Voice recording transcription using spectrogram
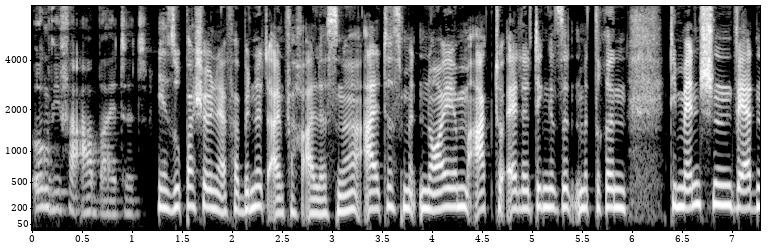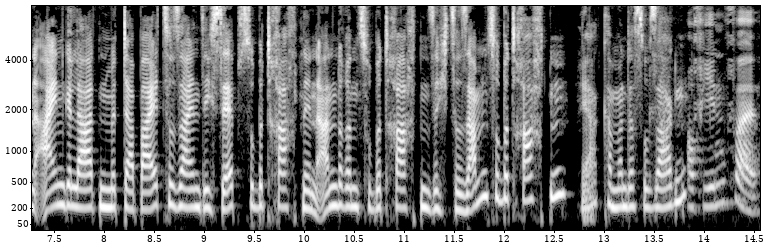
irgendwie verarbeitet. Ja, super schön. Er verbindet einfach alles, ne? Altes mit Neuem, aktuelle Dinge sind mit drin. Die Menschen werden eingeladen, mit dabei zu sein, sich selbst zu betrachten, den anderen zu betrachten, sich zusammen zu betrachten. Ja, kann man das so sagen? Auf jeden Fall.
